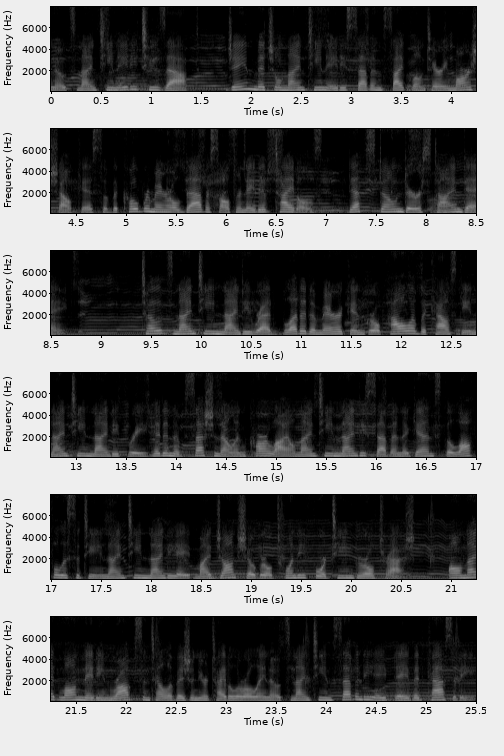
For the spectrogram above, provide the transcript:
Notes. 1982 Zapped. Jane Mitchell. 1987 Cyclone. Terry Marshalkis of the Cobra. Davis. Alternative Titles, Death Stone. Der Stein Day. Toads 1990 Red-Blooded American Girl Paula Bukowski 1993 Hidden Obsession Ellen Carlisle 1997 Against the Law Felicity 1998 My Giant Showgirl 2014 Girl Trash All Night Long Nadine Robson Television Your Title Role Notes 1978 David Cassidy,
